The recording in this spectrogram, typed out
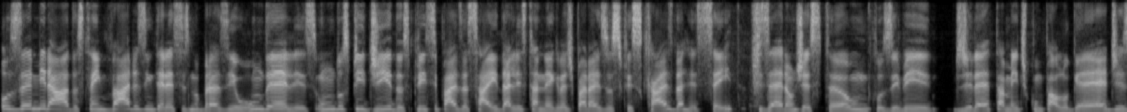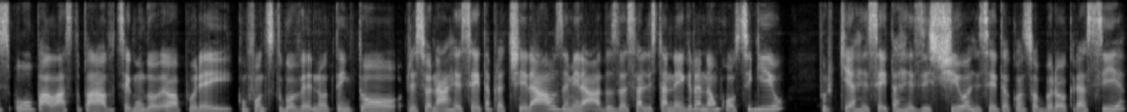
Os Emirados têm vários interesses no Brasil. Um deles, um dos pedidos principais é sair da lista negra de paraísos fiscais da Receita. Fizeram gestão, inclusive diretamente com Paulo Guedes. O Palácio do Planalto, segundo eu apurei com fontes do governo, tentou pressionar a Receita para tirar os Emirados dessa lista negra, não conseguiu, porque a Receita resistiu, a Receita com a sua burocracia.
